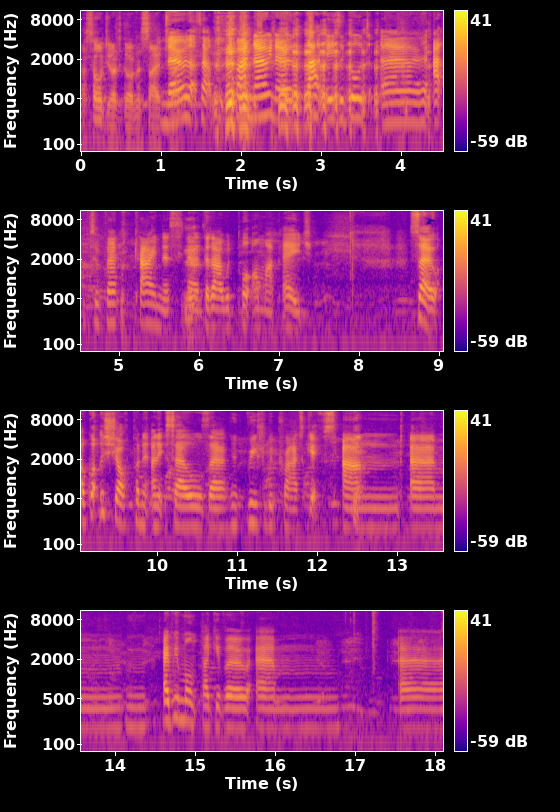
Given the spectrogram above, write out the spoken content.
I told you I'd go on a side No, track. that's absolutely fine. No, no, that is a good uh, act of uh, kindness you know, Yeah. that I would put on my page. So I've got the shop and it, and it sells uh, reasonably priced gifts, and um, every month I give a um, uh,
